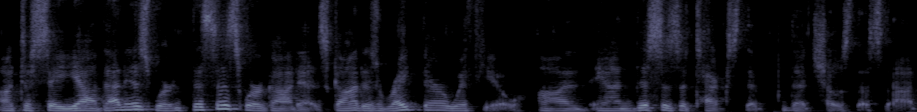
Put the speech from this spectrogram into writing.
uh, to say, yeah, that is where this is where God is. God is right there with you, uh, and this is a text that that shows this that.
